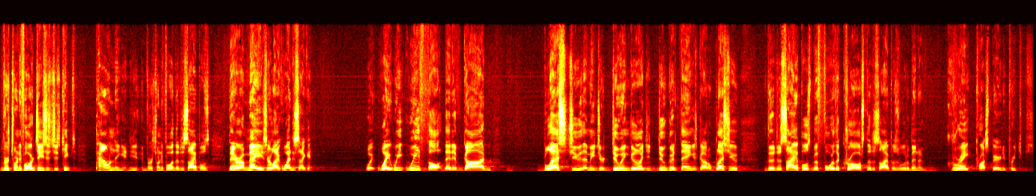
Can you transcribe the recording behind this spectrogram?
In verse 24, Jesus just keeps pounding it. In verse 24, the disciples, they're amazed. They're like, wait a second. Wait, wait we, we thought that if God blessed you, that means you're doing good, you do good things, God will bless you the disciples, before the cross, the disciples would have been a great prosperity preachers.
